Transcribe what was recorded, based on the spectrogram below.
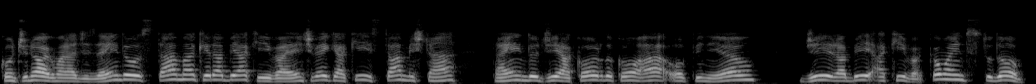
Continua a Gemara dizendo, Stama Kirabi Akiva. A gente vê que aqui está a Mishnah, está indo de acordo com a opinião de Rabi Akiva. Como a gente estudou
